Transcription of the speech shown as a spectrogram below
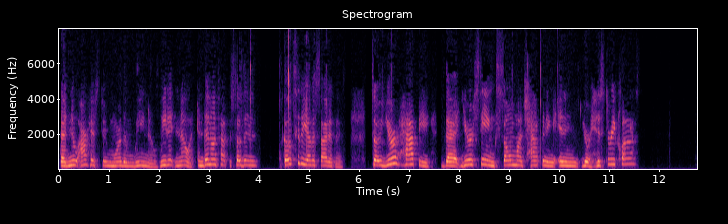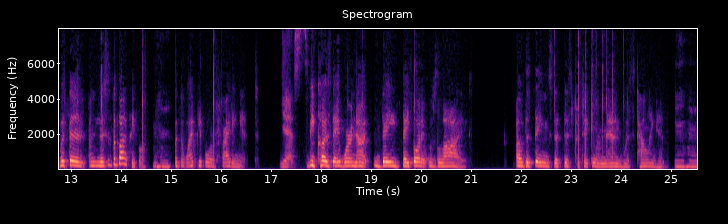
that knew our history more than we knew. We didn't know it. And then on top, so then go to the other side of this. So you're happy that you're seeing so much happening in your history class, but then, and this is the black people, mm-hmm. but the white people were fighting it. Yes. Because they were not, they, they thought it was lies of the things that this particular man was telling him. Mm-hmm.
